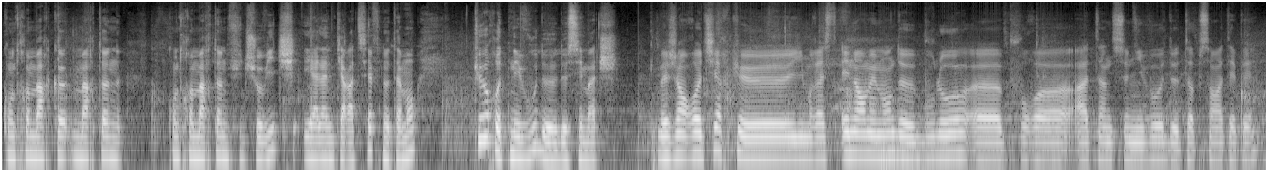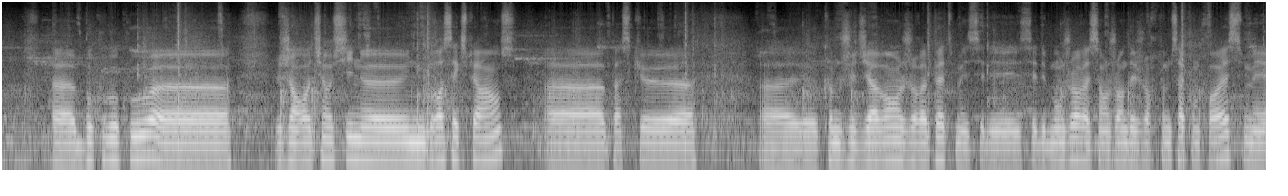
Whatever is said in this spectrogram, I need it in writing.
contre Martin, contre et Alan Karatsev notamment. Que retenez-vous de, ces matchs? Mais j'en retire qu'il me reste énormément de boulot euh, pour euh, atteindre ce niveau de top 100 ATP. Euh, beaucoup, beaucoup. j'en retiens aussi une, grosse expérience parce que, comme je dis avant, je répète, mais c'est des, bons joueurs et c'est en jouant des joueurs comme ça qu'on progresse. Mais,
